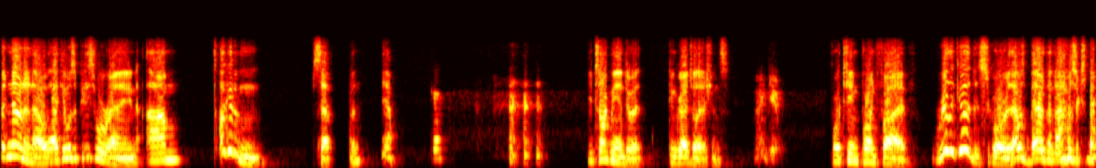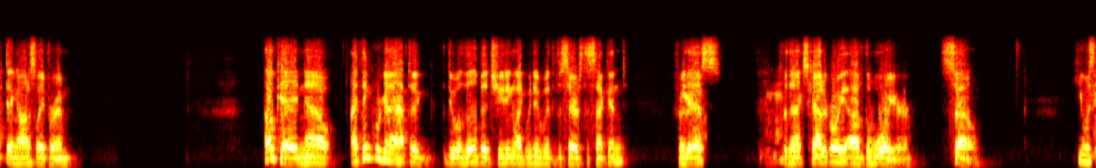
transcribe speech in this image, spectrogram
but no, no, no. Like it was a peaceful reign. Um, I'll give him seven. Yeah, you talked me into it. Congratulations. Thank you. 14.5. Really good score. That was better than I was expecting, honestly, for him. Okay, now I think we're going to have to do a little bit cheating like we did with Viserys II for Yeah. this, Mhm. for the next category of the warrior. So, he was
